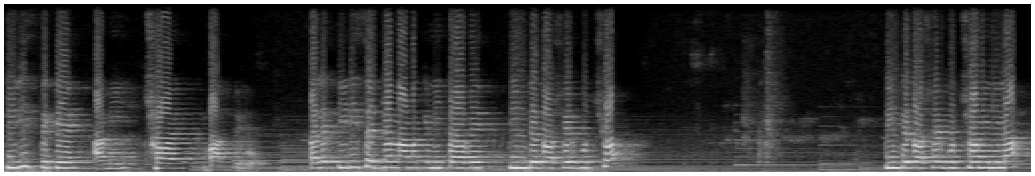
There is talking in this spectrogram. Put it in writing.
তিরিশ থেকে আমি ছয় বাদ দেব। তাহলে তিরিশের জন্য আমাকে নিতে হবে তিনটে দশের গুচ্ছ। তিনটে দশের গুচ্ছ আমি নিলাম।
